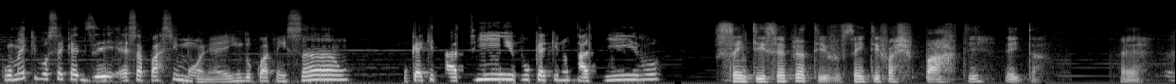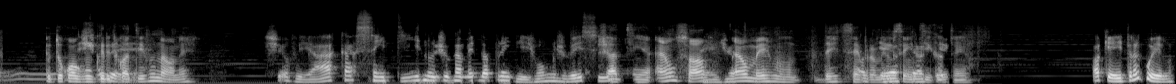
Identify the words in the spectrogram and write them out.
Como é que você quer dizer essa parcimônia? É indo com atenção? O que é que tá ativo? O que é que não tá ativo? Sentir sempre ativo. Sentir faz parte. Eita. É. Eu tô com algum Deixa crítico ver. ativo, não, né? Deixa eu ver. Aka sentir no julgamento do aprendiz. Vamos ver se. Já tinha. É um só. É, já- É o mesmo. Desde sempre, é o mesmo ok, sentir que ok. eu tenho. Ok, tranquilo.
